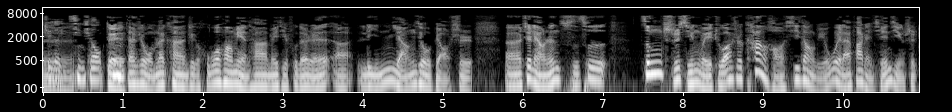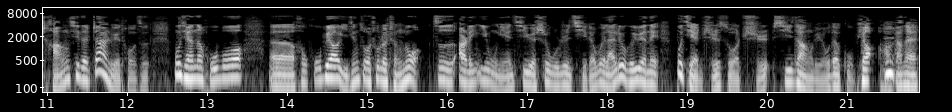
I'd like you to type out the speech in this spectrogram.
这个请求。呃、对，但是我们来看这个湖波方面，他媒体负责人呃林阳就表示，呃，这两人此次。增持行为主要是看好西藏旅游未来发展前景，是长期的战略投资。目前呢，胡波呃和胡彪已经做出了承诺，自二零一五年七月十五日起的未来六个月内不减持所持西藏旅游的股票啊。刚才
